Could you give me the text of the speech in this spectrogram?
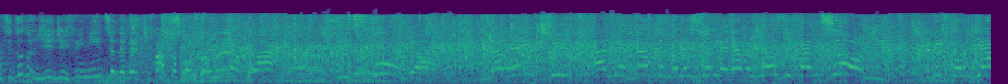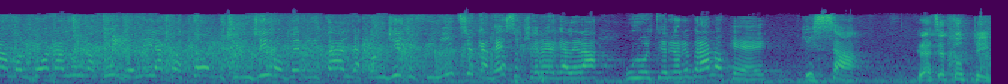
innanzitutto Gigi Finizio di averci fatto compagnia qua in studio, di averci allietato con le sue meravigliose canzoni. Ricordiamo il Buona Luna Tour 2014 in giro per l'Italia con Gigi Finizio che adesso ci regalerà un ulteriore brano che è Chissà. Grazie a tutti,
